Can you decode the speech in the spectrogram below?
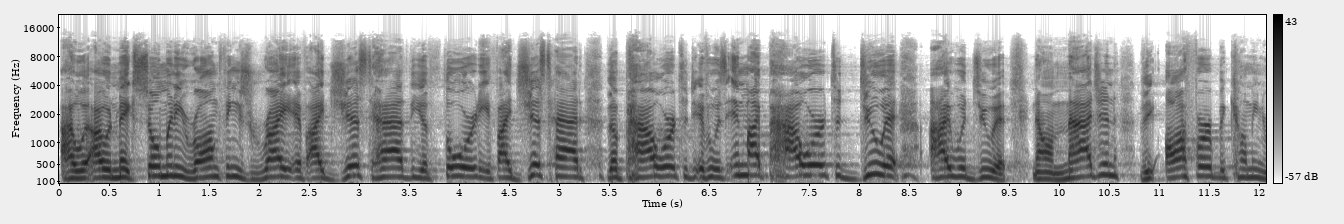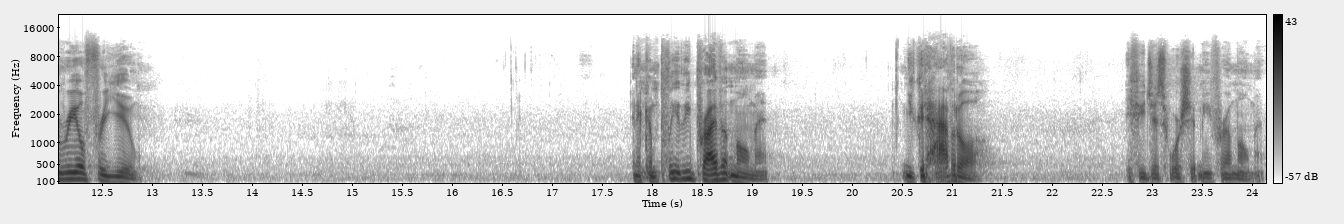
I would, I would make so many wrong things right if I just had the authority, if I just had the power to do, if it was in my power to do it, I would do it. Now imagine the offer becoming real for you. In a completely private moment, you could have it all if you just worship me for a moment.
